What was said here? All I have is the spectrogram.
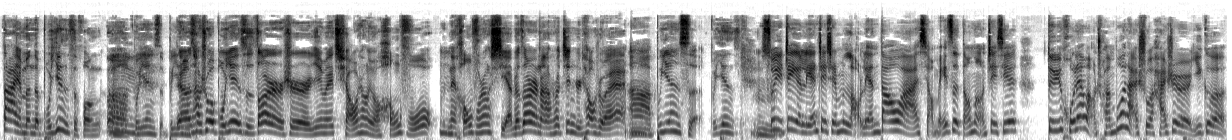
大爷们的不 ins 风，嗯，不 ins 不 ins。然后他说不 ins 字儿是因为桥上有横幅，那横幅上写着字儿呢，说禁止跳水啊，不 ins 不 ins，所以这个连这些什么老镰刀啊、小梅子等等这些，对于互联网传播来说，还是一个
